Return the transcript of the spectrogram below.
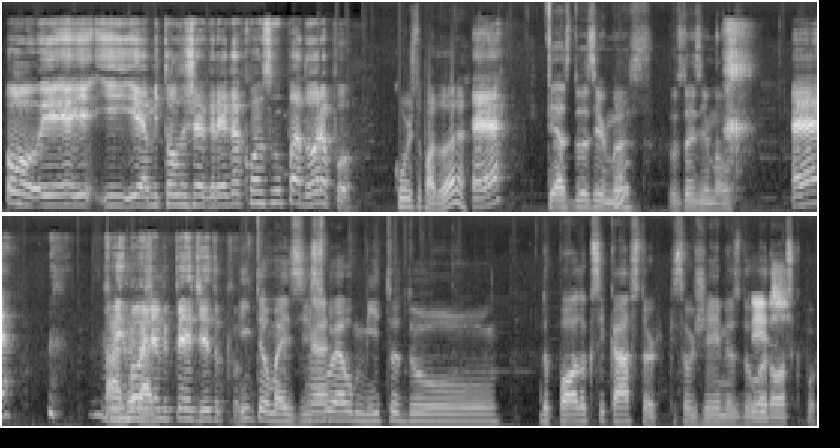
Pô, e, e- e a mitologia grega com a usurpadora, pô. Com usurpadora? É? Tem as duas irmãs, os dois irmãos. É. Ah, Meu irmão verdade. já me perdido, pô. Então, mas isso é, o mito do. do Pollux e Castor, que são gêmeos do Isso. horóscopo.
